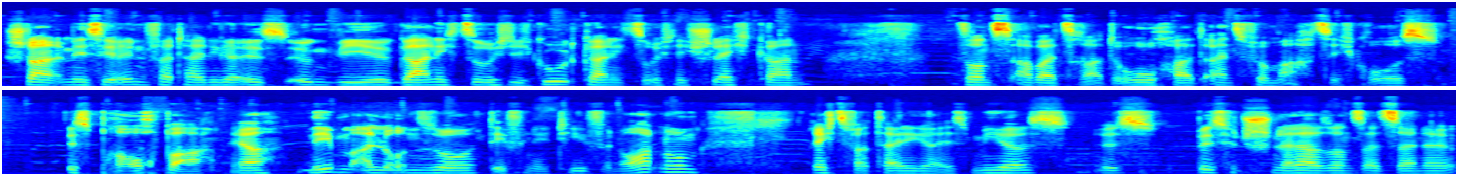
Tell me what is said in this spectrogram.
standardmäßiger Innenverteidiger ist, irgendwie gar nicht so richtig gut, gar nicht so richtig schlecht kann. Sonst Arbeitsrate hoch hat, 1,85 groß. Ist brauchbar, ja. Neben Alonso definitiv in Ordnung. Rechtsverteidiger ist Miers, ist ein bisschen schneller sonst als seine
